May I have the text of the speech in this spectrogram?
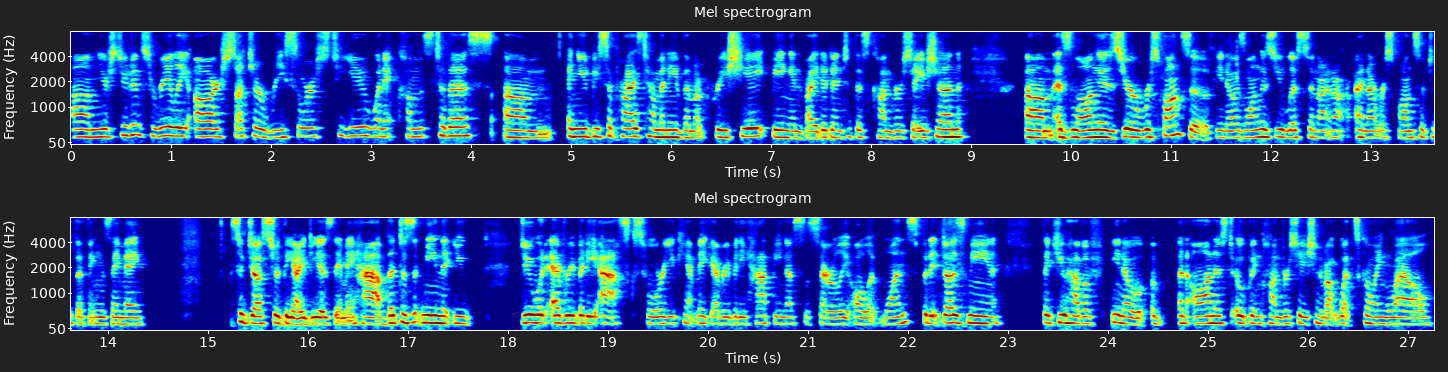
Um, your students really are such a resource to you when it comes to this. Um, and you'd be surprised how many of them appreciate being invited into this conversation um, as long as you're responsive, you know, as long as you listen and are, and are responsive to the things they may suggest or the ideas they may have. That doesn't mean that you do what everybody asks for. You can't make everybody happy necessarily all at once, but it does mean that you have a, you know, a, an honest, open conversation about what's going well,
